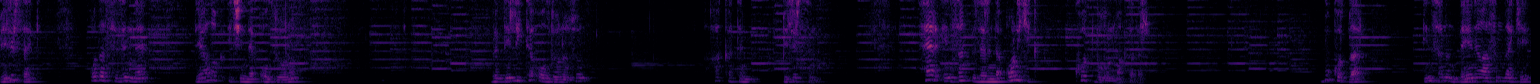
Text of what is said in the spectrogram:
bilirsek o da sizinle diyalog içinde olduğunu ve birlikte olduğunuzu hakikaten bilirsiniz. Her insan üzerinde 12 kod bulunmaktadır. Bu kodlar insanın DNA'sındaki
